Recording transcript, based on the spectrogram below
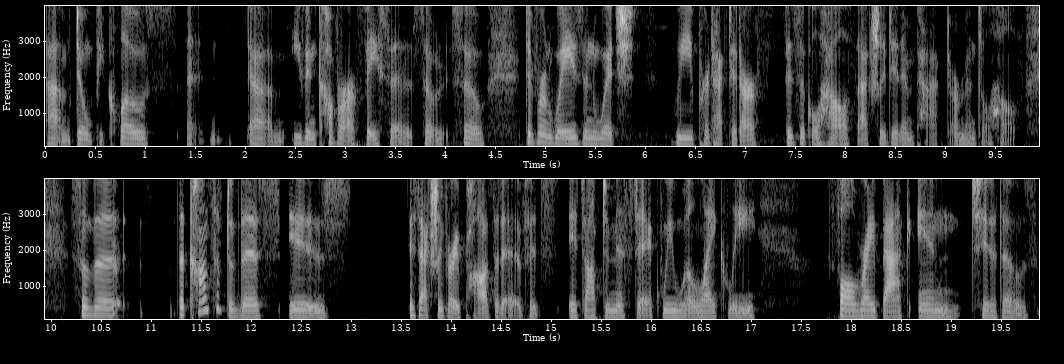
um, don't be close, uh, um, even cover our faces. So, so different ways in which we protected our physical health actually did impact our mental health. So the the concept of this is is actually very positive. It's it's optimistic. We will likely fall right back into those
